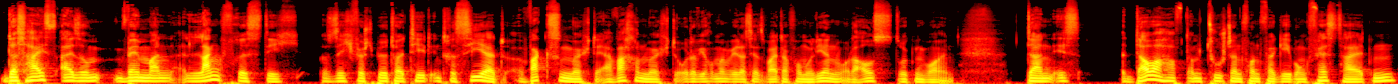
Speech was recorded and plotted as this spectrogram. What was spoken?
Das heißt also, wenn man langfristig sich für Spiritualität interessiert, wachsen möchte, erwachen möchte oder wie auch immer wir das jetzt weiter formulieren oder ausdrücken wollen, dann ist dauerhaft am Zustand von Vergebung festhalten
